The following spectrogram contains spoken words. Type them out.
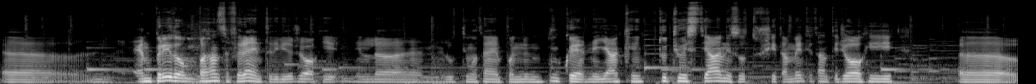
eh, è un periodo abbastanza fiorente di videogiochi nel- nell'ultimo tempo. Comunque, negli, anche in tutti questi anni sono usciti talmente tanti giochi eh,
